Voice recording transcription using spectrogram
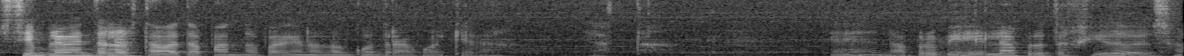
simplemente lo estaba tapando para que no lo encontrara cualquiera. Ya está. ¿Eh? La propia isla ha protegido eso.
